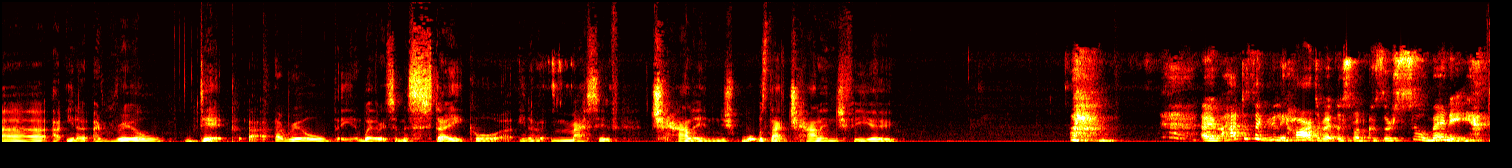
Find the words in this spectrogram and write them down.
uh, you know, a real dip, a real whether it's a mistake or you know, massive challenge. What was that challenge for you? um, I had to think really hard about this one because there's so many.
